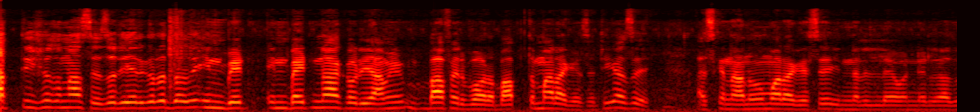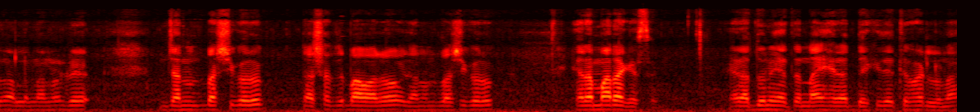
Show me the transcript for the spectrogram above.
আত্মীয় স্বজন আছে যদি এর করে ইনভাইট ইনভাইট না করি আমি বাপের বড় বাপ তো মারা গেছে ঠিক আছে? আজকে নানুও মারা গেছে ইন্নালিল্লাহ ওয়ান্নালিল্লাহি রাজিউন আল্লাহ নানুরে জান্নাতবাসী করুক তার সাথে বাবারও জান্নাতবাসী করুক এরা মারা গেছে। এরা দুনিয়াতে নাই এরা দেখে যেতে পারল না।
